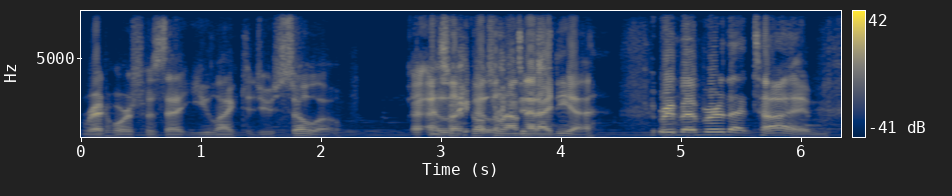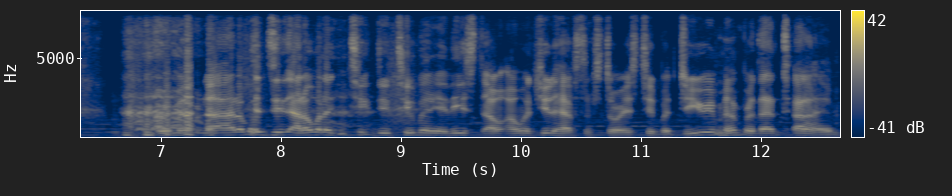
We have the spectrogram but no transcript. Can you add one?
Red Horse was that you like to do solo. I, I so like- I built like around to- that idea. Remember that time? Remember? no, I don't want to. I don't want to do too many of these. I, I want you to have some stories too. But do you remember that time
